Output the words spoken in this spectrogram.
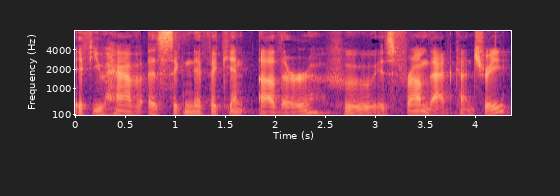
If you have a significant other who is from that country,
